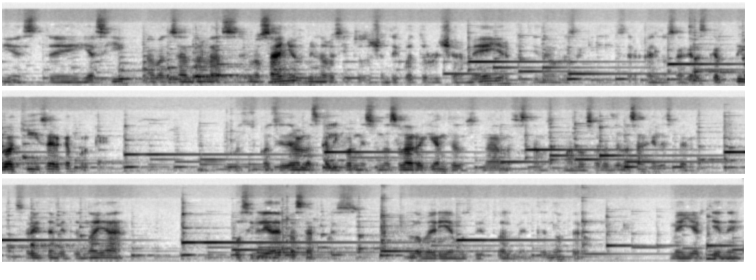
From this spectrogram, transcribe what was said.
y, este, y así avanzando en, los años, 1984 Richard Mayer, que tiene obras aquí cerca en Los Ángeles, que digo aquí cerca porque pues, considero las Californias una sola región, entonces nada más estamos como a dos horas de Los Ángeles, pero pues, ahorita mientras no haya posibilidad de pasar, pues lo veríamos virtualmente, Meyer tiene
